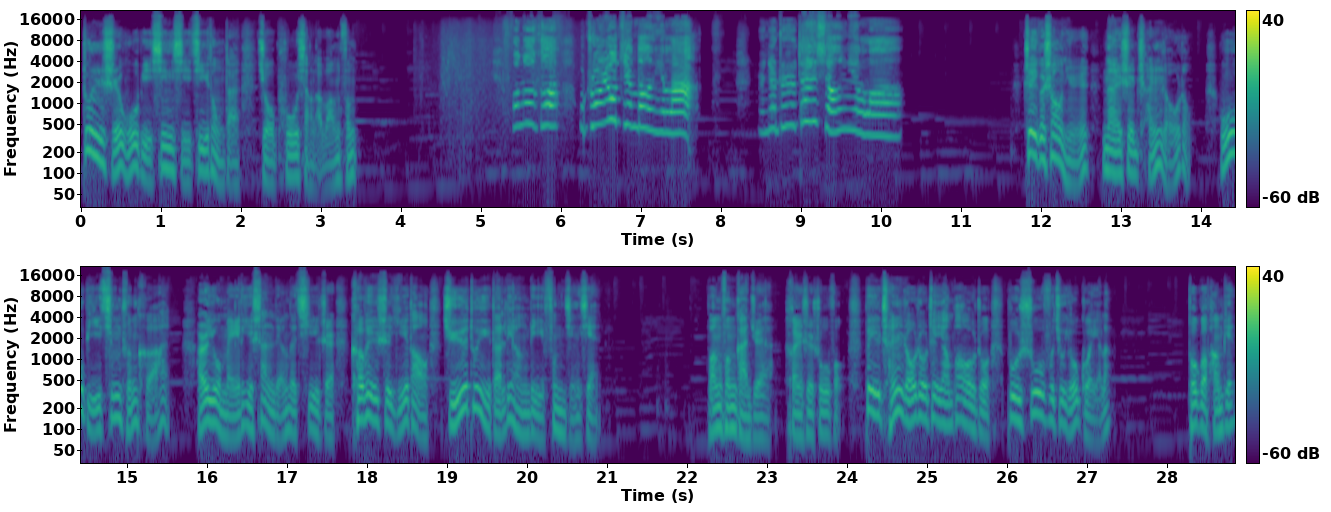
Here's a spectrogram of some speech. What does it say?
顿时无比欣喜激动的就扑向了王峰。王哥哥，我终于又见到你啦！人家真是太想你了。这个少女乃是陈柔柔，无比清纯可爱而又美丽善良的气质，可谓是一道绝对的靓丽风景线。王峰感觉很是舒服，被陈柔柔这样抱住，不舒服就有鬼了。不过旁边，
